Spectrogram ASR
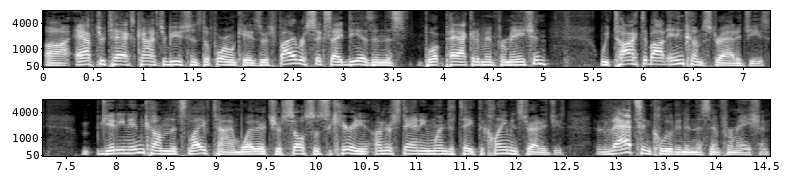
uh, after tax contributions to 401ks. There's five or six ideas in this book packet of information. We talked about income strategies, getting income that's lifetime, whether it's your Social Security, and understanding when to take the claiming strategies. That's included in this information.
